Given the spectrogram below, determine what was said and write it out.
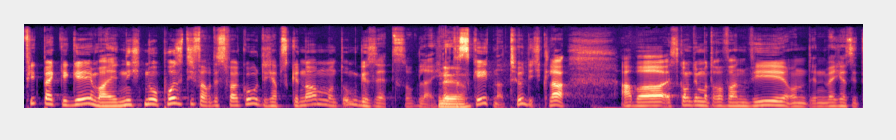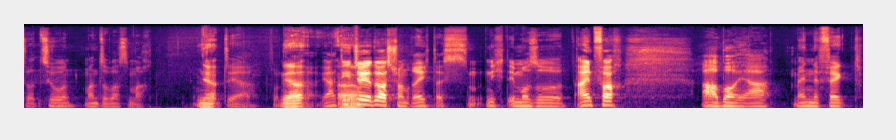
Feedback gegeben, war nicht nur positiv, aber das war gut, ich habe es genommen und umgesetzt so gleich, Ja. das geht natürlich, klar, aber es kommt immer darauf an, wie und in welcher Situation man sowas macht. Ja. Und ja, Ja, ja, DJ, du hast schon recht, das ist nicht immer so einfach. Aber ja, im Endeffekt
